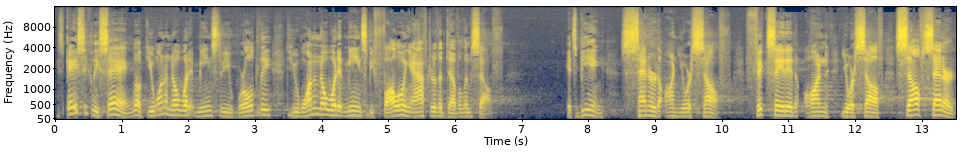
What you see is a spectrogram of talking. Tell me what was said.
He's basically saying, look, you want to know what it means to be worldly? Do you want to know what it means to be following after the devil himself? It's being centered on yourself, fixated on yourself, self centered.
